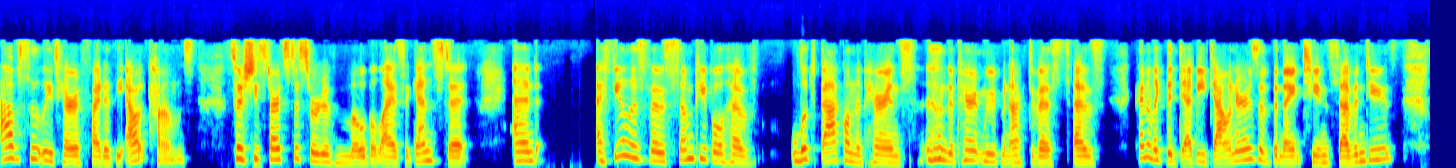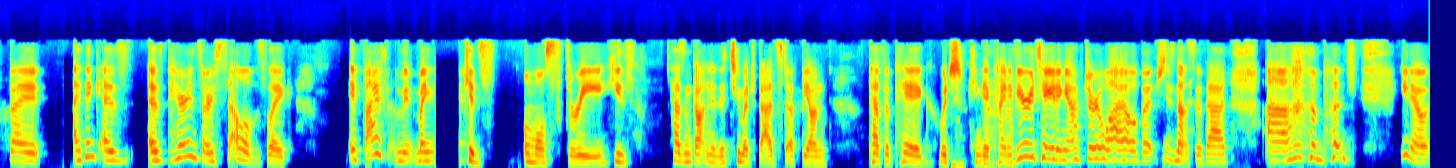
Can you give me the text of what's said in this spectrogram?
absolutely terrified of the outcomes. So she starts to sort of mobilize against it. And I feel as though some people have looked back on the parents, the parent movement activists, as kind of like the Debbie Downers of the 1970s. But I think as as parents ourselves, like if I, I mean, my kid's almost three, he's hasn't gotten into too much bad stuff beyond Peppa Pig, which can get kind of irritating after a while, but she's not so bad. Uh, but you know,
